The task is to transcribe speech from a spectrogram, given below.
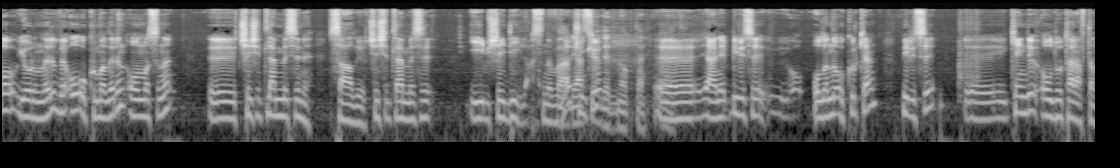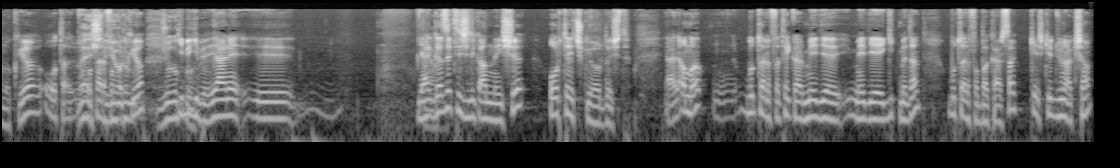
o yorumların ve o okumaların olmasını e, çeşitlenmesini sağlıyor. Çeşitlenmesi iyi bir şey değil aslında. Varyasyon Çünkü dedi nokta. ee, yani birisi olanı okurken birisi e, kendi olduğu taraftan okuyor. O, ta- Ve o işte tarafa bakıyor gibi bu. gibi. Yani e, yani Ya. gazetecilik anlayışı ortaya çıkıyor orada işte. Yani ama bu tarafa tekrar medya medyaya gitmeden bu tarafa bakarsak keşke dün akşam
